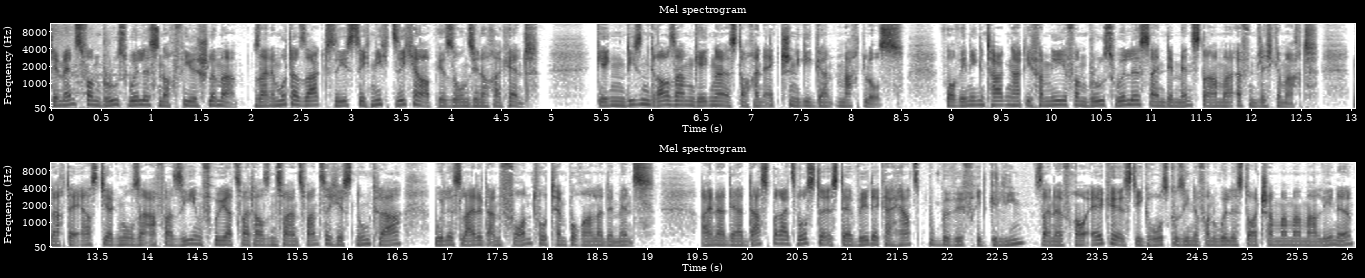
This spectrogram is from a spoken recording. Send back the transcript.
Demenz von Bruce Willis noch viel schlimmer. Seine Mutter sagt, sie ist sich nicht sicher, ob ihr Sohn sie noch erkennt. Gegen diesen grausamen Gegner ist auch ein Action-Gigant machtlos. Vor wenigen Tagen hat die Familie von Bruce Willis sein Demenzdrama öffentlich gemacht. Nach der Erstdiagnose Aphasie im Frühjahr 2022 ist nun klar, Willis leidet an frontotemporaler Demenz. Einer, der das bereits wusste, ist der Wildecker Herzbube Wilfried Geliem. Seine Frau Elke ist die Großcousine von Willis deutscher Mama Marlene.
